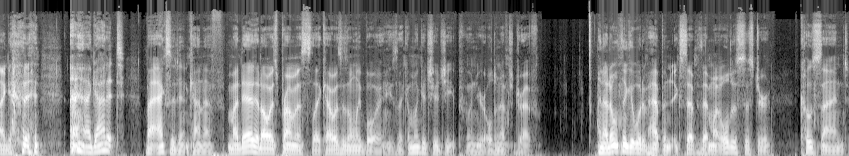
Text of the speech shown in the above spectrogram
I got it. I got it by accident, kind of. My dad had always promised, like I was his only boy. He's like, "I'm gonna get you a Jeep when you're old enough to drive." And I don't think it would have happened except that my oldest sister co-signed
